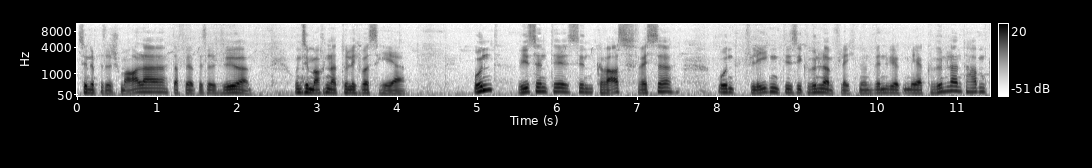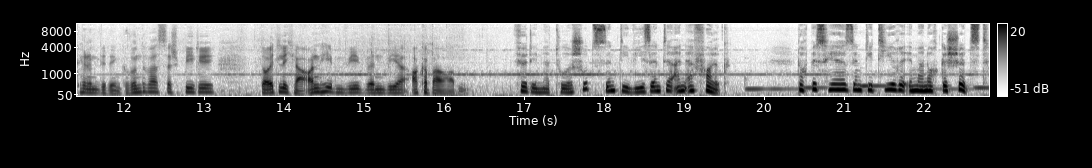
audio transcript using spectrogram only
sind ein bisschen schmaler, dafür ein bisschen höher. Und sie machen natürlich was her. Und Wiesente sind Grasfresser und pflegen diese Grünlandflächen. Und wenn wir mehr Grünland haben, können wir den Grundwasserspiegel deutlicher anheben, wie wenn wir Ackerbau haben. Für den Naturschutz sind die Wiesente ein Erfolg. Doch bisher sind die Tiere immer noch geschützt.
